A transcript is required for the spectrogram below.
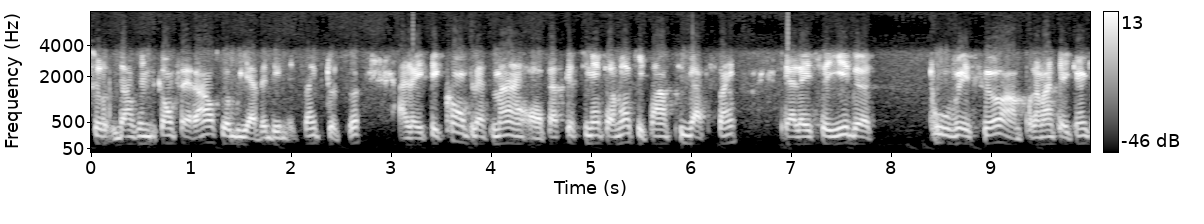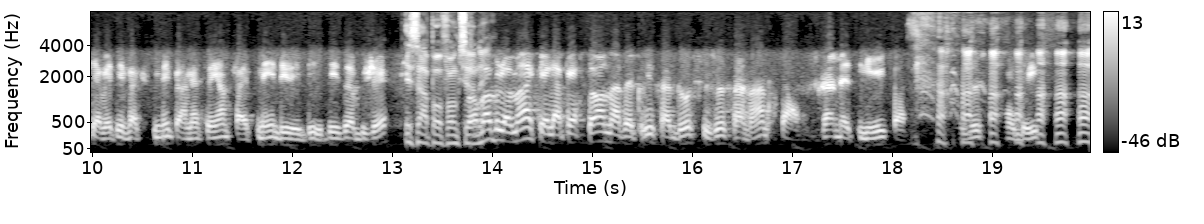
sur- dans une conférence là, où il y avait des médecins et tout ça. Elle a été complètement euh, parce que c'est une infirmière qui est anti-vaccin et elle a essayé de prouver ça en prenant quelqu'un qui avait été vacciné puis en essayant de faire tenir des, des, des objets. Et ça n'a pas fonctionné? Probablement que la personne avait pris sa douche juste avant, puis ça a jamais tenu, ça a juste tombé. Euh,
